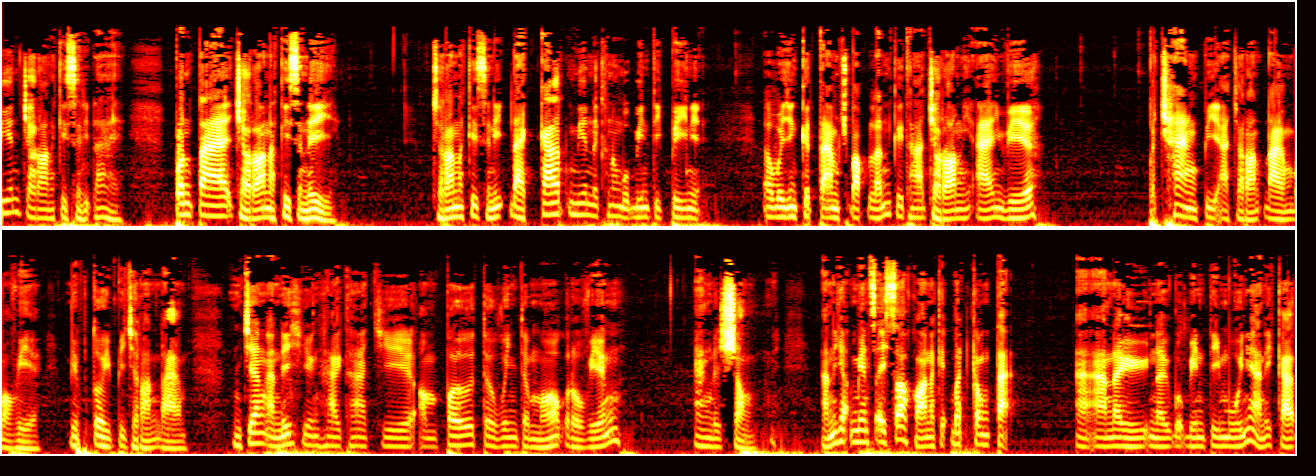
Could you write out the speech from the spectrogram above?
មានចរន្តអគ្គិសនីដែរប៉ុន្តែចរន្តអគ្គិសនីចរន្តអគ្គិសនីដែលកើតមាននៅក្នុងបូប៊ីនទី2នេះបើយើងគិតតាមច្បាប់លិនគឺថាចរន្តនេះឯងវាប្រឆាំងពីអចរន្តដើមរបស់វាវាផ្ទុយពីចរន្តដើមអញ្ចឹងអានេះយើងហៅថាជាអំពើទៅវិញទៅមករវាងអាំងលើសុងអានេះអត់មានស្អីសោះគ្រាន់តែគេបិទកុងតាក់ អានៅនៅបប៊ីនទី1នេះអានេះកើត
